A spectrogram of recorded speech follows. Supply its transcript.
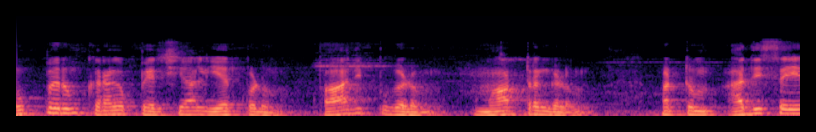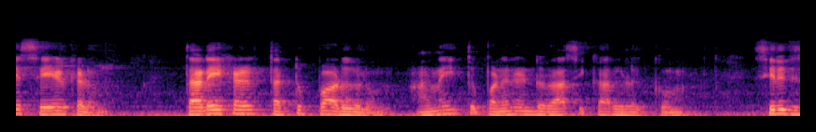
முப்பெரும் கிரகப்பயிற்சியால் ஏற்படும் பாதிப்புகளும் மாற்றங்களும் மற்றும் அதிசய செயல்களும் தடைகள் தட்டுப்பாடுகளும் அனைத்து பன்னிரெண்டு ராசிக்காரர்களுக்கும் சிறிது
